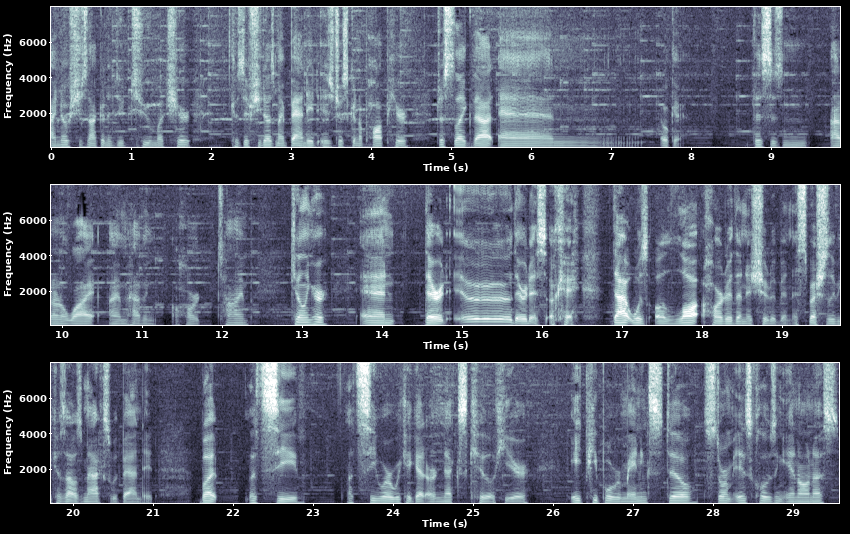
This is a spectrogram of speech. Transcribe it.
I know she's not going to do too much here, because if she does, my band-aid is just going to pop here, just like that, and... Okay. This is... I don't know why I'm having a hard time killing her, and there it, uh, there it is. Okay, that was a lot harder than it should have been, especially because I was maxed with band-aid. But let's see. Let's see where we could get our next kill here. Eight people remaining still. Storm is closing in on us.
